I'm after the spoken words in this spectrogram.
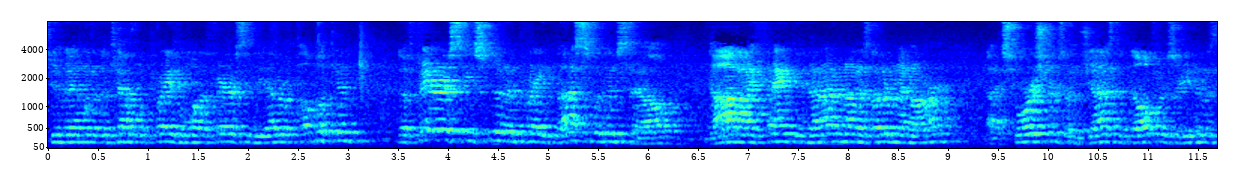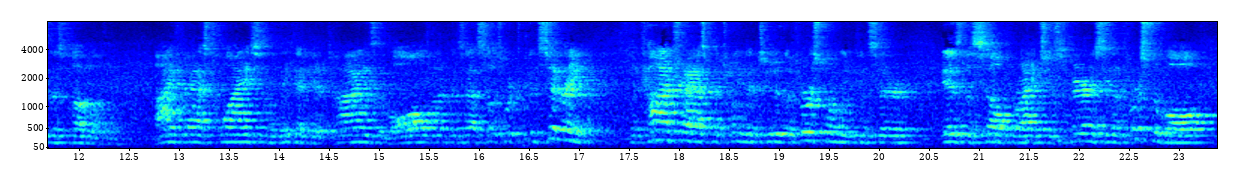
Two men went to the temple prayed, the one a Pharisee, the other a publican. The Pharisee stood and prayed thus with himself, God, I thank thee that I am not as other men are, extortioners, unjust, adulterers, or even as this publican. I fast twice and the week, I give tithes of all that I possess. So we're considering the contrast between the two, the first one we consider is the self-righteous Pharisee. And first of all,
